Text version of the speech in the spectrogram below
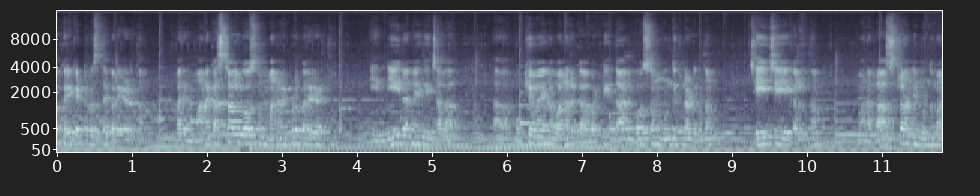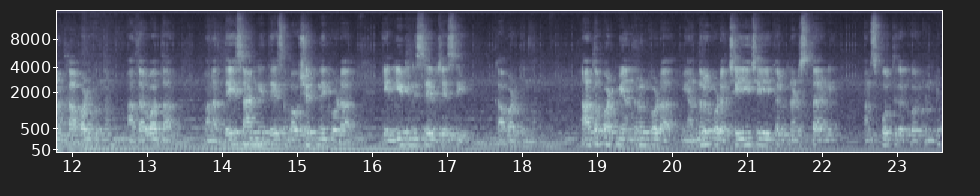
ఒక క్రికెటర్ వస్తే పరిగెడతాం. మరి మన కష్టాల కోసం మనం ఎప్పుడు పరిగెడతాం? ఈ నీరు అనేది చాలా ముఖ్యమైన వనరు కాబట్టి దానికోసం ముందుకు నడుద్దాం. చేయి చేయగలుగుతాం. మన రాష్ట్రాన్ని ముందు మనం కాపాడుకుందాం. ఆ తర్వాత మన దేశాన్ని దేశ భవిష్యత్తుని కూడా ఈ నీటిని సేవ్ చేసి కాపాడుకుందాం. నాతో పాటు మీ అందరూ కూడా మీ అందరూ కూడా చేయి చెయ్యి కలిపి నడుస్తారని మనస్ఫూర్తిగా కోరుకుంటూ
